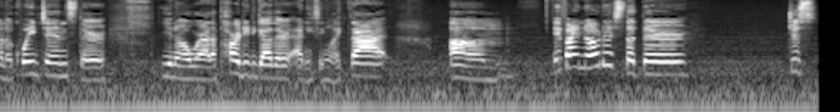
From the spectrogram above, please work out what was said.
an acquaintance, they're, you know, we're at a party together, anything like that, um, if I notice that they're just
